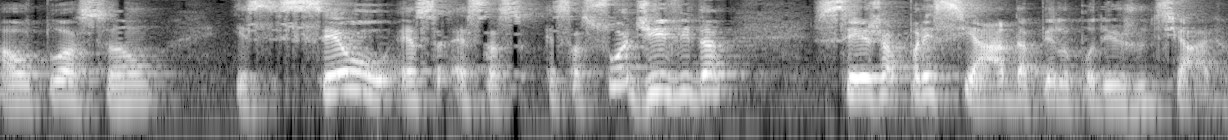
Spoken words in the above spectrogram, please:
a autuação, esse seu, essa, essa, essa sua dívida seja apreciada pelo Poder Judiciário.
